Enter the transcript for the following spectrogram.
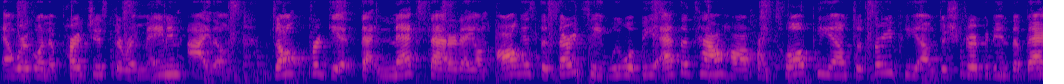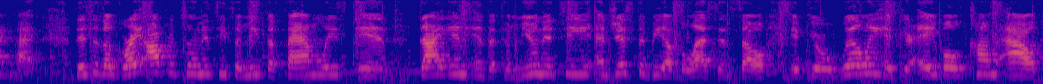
and we're going to purchase the remaining items. Don't forget that next Saturday on August the 13th, we will be at the town hall from 12 p.m. to 3 p.m. distributing the backpack. This is a great opportunity to meet the families in Dighton in the community and just to be a blessing. So if you're willing, if you're able, come out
